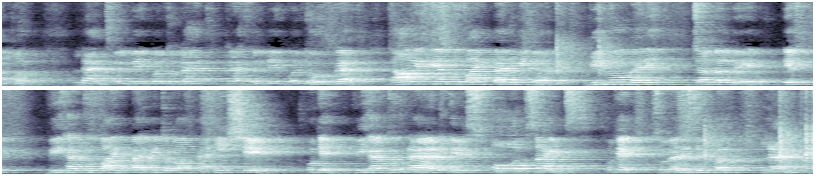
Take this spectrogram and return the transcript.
equal. Length will be equal to length, breadth will be equal to breadth. Now if we have to find perimeter, we know very general way, if we have to find perimeter of any shape, okay we have to add its all sides. Okay so very simple. Length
